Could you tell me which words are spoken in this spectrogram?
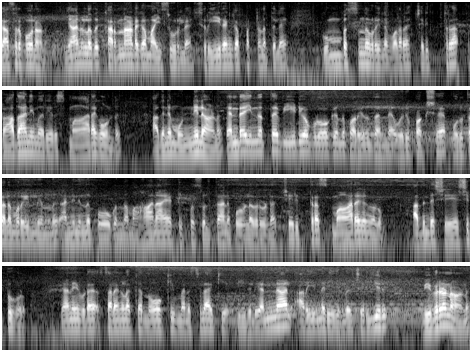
ജാസർ പോലാണ് ഞാനുള്ളത് കർണാടക മൈസൂരിലെ ശ്രീരംഗപട്ടണത്തിലെ ഗുംബസ് എന്ന് പറയുന്ന വളരെ ചരിത്ര പ്രാധാന്യമേറിയ ഒരു സ്മാരകമുണ്ട്. അതിന് മുന്നിലാണ്. എന്റെ ഇന്നത്തെ വീഡിയോ ബ്ലോഗ് എന്ന് പറയുന്നത് തന്നെ ഒരു പക്ഷേ പുതുതലമുറയിൽ നിന്ന് അന്യനിന്ന് പോകുന്ന മഹാനായ ടിപ്പു സുൽത്താനെ പോലുള്ളവരുടെ ചരിത്ര സ്മാരകങ്ങളും അതിന്റെ ശേഷിപ്പുകളും ഞാൻ ഇവിടെ സ്ഥലങ്ങളൊക്കെ നോക്കി മനസ്സിലാക്കിയ രീതിയിൽ എന്നാൽ അറിയുന്ന രീതിയിലുള്ള ചെറിയൊരു വിവരണമാണ്.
